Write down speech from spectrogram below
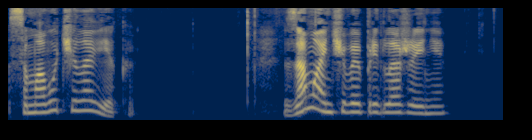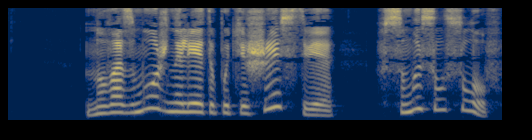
самого человека. Заманчивое предложение. Но возможно ли это путешествие в смысл слов?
